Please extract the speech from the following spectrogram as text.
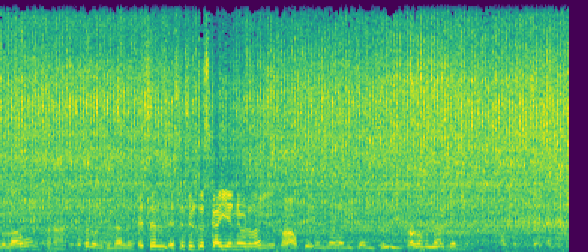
lo lavo? Ajá. Es el original, ¿eh? Es el, este filtro es KN, ¿verdad? Sí, ah, ok. Una lanita y, y jala muy bien el coche.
